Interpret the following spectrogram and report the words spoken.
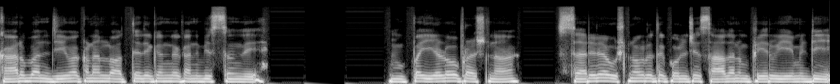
Carbon జీవకణంలో అత్యధికంగా కనిపిస్తుంది. ముప్పై ఏడవ ప్రశ్న శరీర ఉష్ణోగ్రత కొలిచే సాధనం పేరు ఏమిటి?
